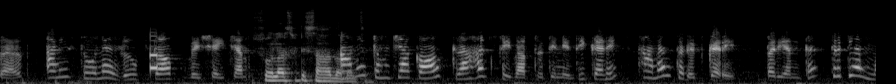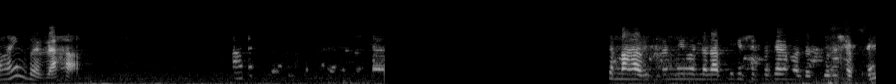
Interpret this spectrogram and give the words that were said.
बल्ब आणि सोलर रूफटॉप विषयीच्या सोलारसाठी सहा आम्ही दाबायचे तुमच्या कॉल ग्राहक सेवा प्रतिनिधीकडे स्थानांतरित करेल पर्यंत कृपया लाईन वर राहा. महावितरण मी वंदना ऍप्लिकेशन वगैरे मदत करू शकते?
